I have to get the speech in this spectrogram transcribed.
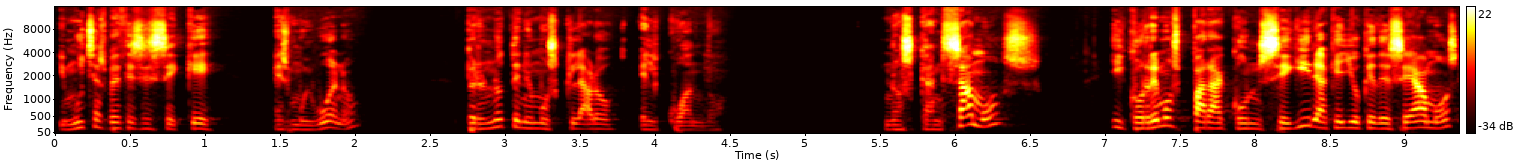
y muchas veces ese qué es muy bueno, pero no tenemos claro el cuándo. Nos cansamos y corremos para conseguir aquello que deseamos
